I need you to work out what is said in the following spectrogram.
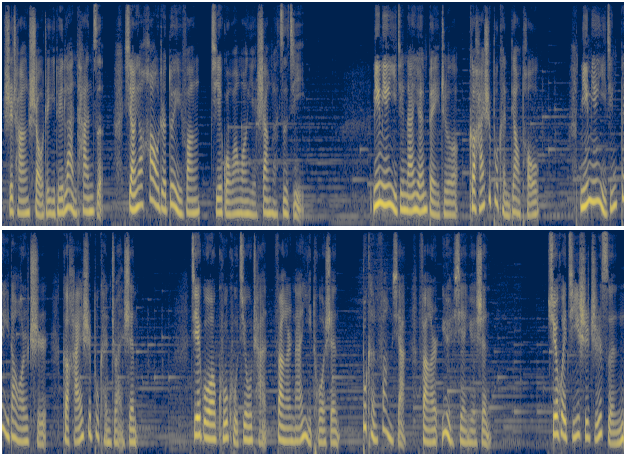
时常守着一堆烂摊子，想要耗着对方，结果往往也伤了自己。明明已经南辕北辙，可还是不肯掉头；明明已经背道而驰，可还是不肯转身。结果苦苦纠缠，反而难以脱身，不肯放下，反而越陷越深。学会及时止损，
